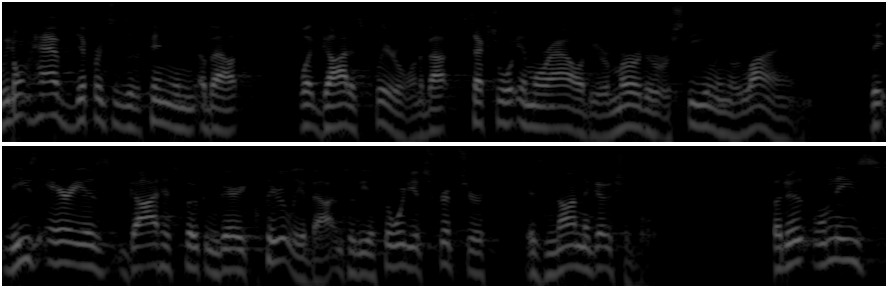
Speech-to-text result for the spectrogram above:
We don't have differences of opinion about what God is clear on, about sexual immorality or murder or stealing or lying. The, these areas God has spoken very clearly about, and so the authority of Scripture is non negotiable. But on these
